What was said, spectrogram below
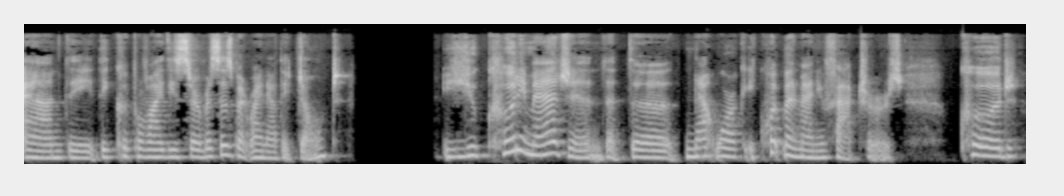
and they they could provide these services, but right now they don't you could imagine that the network equipment manufacturers could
